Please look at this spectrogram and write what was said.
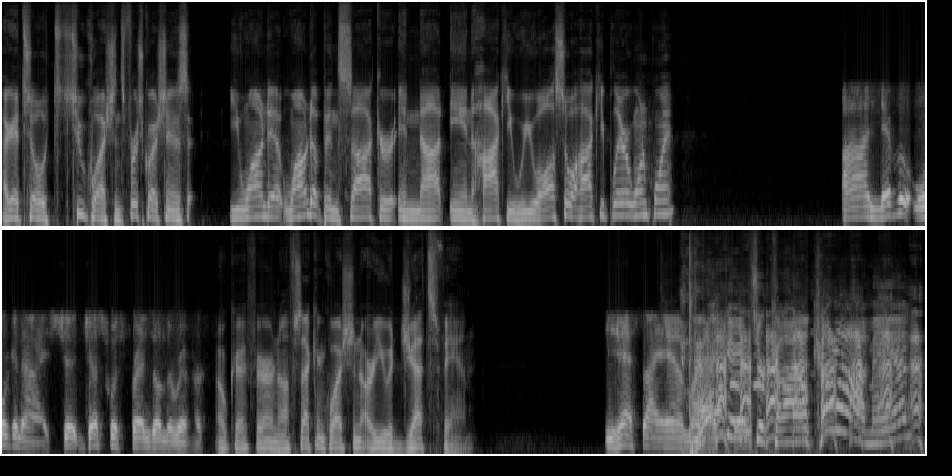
I got so two questions. First question is, you wound up wound up in soccer and not in hockey. Were you also a hockey player at one point? Uh, never organized, ju- just with friends on the river. Okay, fair enough. Second question: Are you a Jets fan? Yes, I am. I Wrong answer, Kyle. Come on, man.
